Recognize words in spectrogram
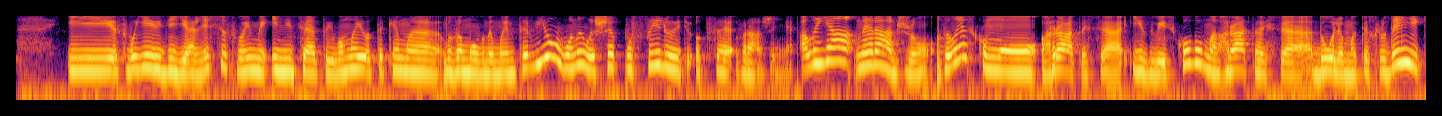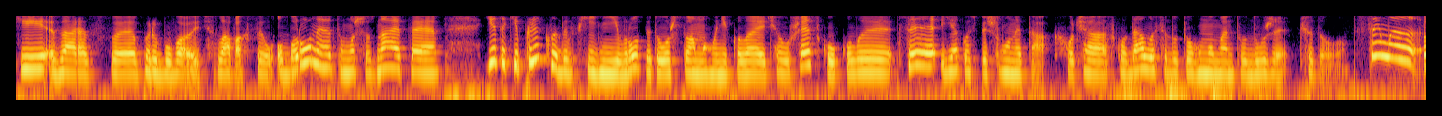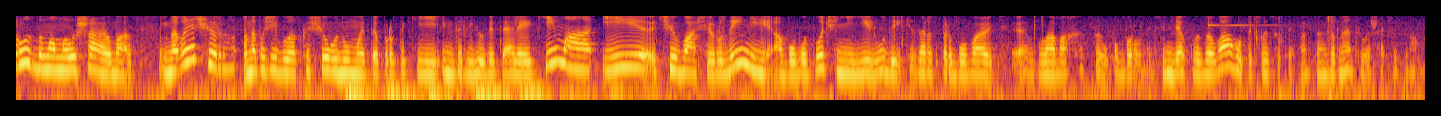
І своєю діяльністю, своїми ініціативами і от такими замовними інтерв'ю вони лише посилюють оце враження. Але я не раджу Зеленському гратися із військовими, гратися долями тих людей, які зараз е, перебувають в лавах сил оборони, тому що знаєте, є такі приклади в східній Європі, того ж самого Ніколая Чаушеску, коли все якось пішло не так, хоча складалося до того моменту дуже чудово. З цими роздумами лишаю вас на вечір. Напишіть, будь ласка, що ви думаєте про такі інтерв'ю Віталія Кіма, і чи в вашій родині або в оточенні є люди, які зараз перебувають е, в лавах сил оборони. Всім дякую за увагу. Підписуйтесь на цензурнет і лишайтесь з нами.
